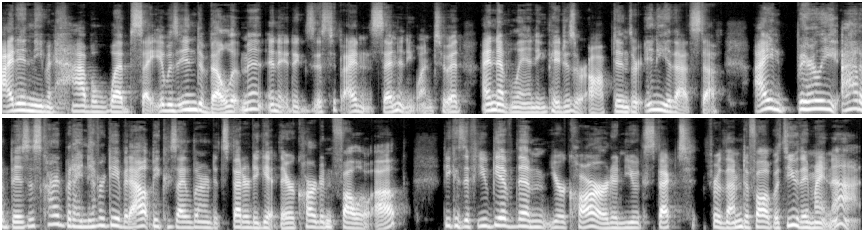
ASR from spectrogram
I didn't even have a website. It was in development and it existed, but I didn't send anyone to it. I didn't have landing pages or opt-ins or any of that stuff. I barely I had a business card, but I never gave it out because I learned it's better to get their card and follow up because if you give them your card and you expect for them to follow up with you, they might not.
